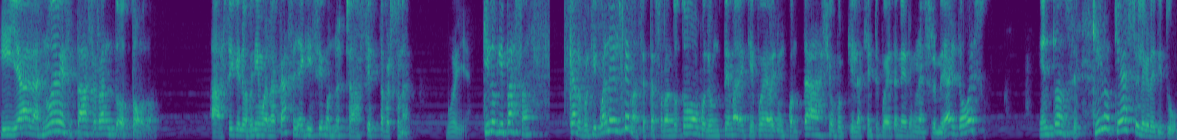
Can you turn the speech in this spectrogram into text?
y ya a las 9 se estaba cerrando todo. Así que nos venimos a la casa y aquí hicimos nuestra fiesta personal. Muy bien. ¿Qué es lo que pasa? Claro, porque ¿cuál es el tema? Se está cerrando todo por un tema de que puede haber un contagio, porque la gente puede tener una enfermedad y todo eso. Entonces, ¿qué es lo que hace la gratitud?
